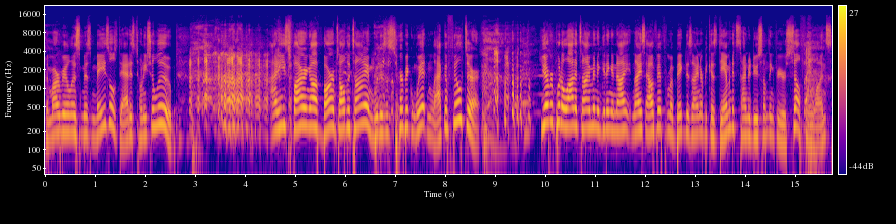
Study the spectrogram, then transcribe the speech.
The marvelous Miss Maisel's dad is Tony Shalhoub and he's firing off barbs all the time with his acerbic wit and lack of filter. You ever put a lot of time into getting a ni- nice outfit from a big designer because damn it, it's time to do something for yourself for once,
